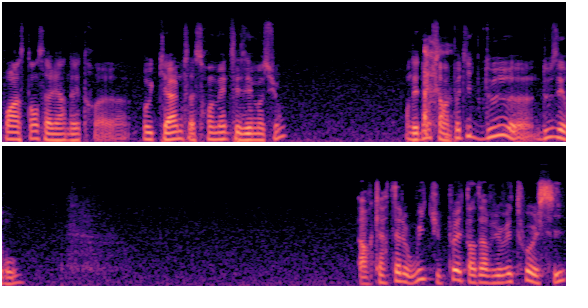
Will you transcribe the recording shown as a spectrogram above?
Pour l'instant, ça a l'air d'être euh, au calme, ça se remet de ses émotions. On est donc sur un petit 2, euh, 2-0. Alors Cartel, oui, tu peux être interviewé toi aussi,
